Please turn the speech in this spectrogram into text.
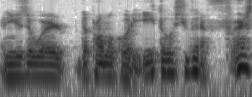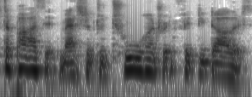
and use the word the promo code Ethos, you get a first deposit matched up to two hundred and fifty dollars.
